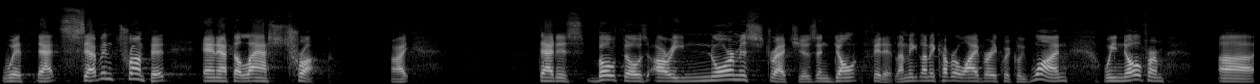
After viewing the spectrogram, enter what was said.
with that seventh trumpet and at the last trump. All right? That is, both those are enormous stretches and don't fit it. Let me, let me cover why very quickly. One, we know from, uh,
